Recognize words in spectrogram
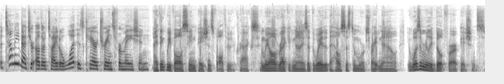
but tell me about your other title. What is care transformation? I think we've all seen patients fall through the cracks, and we all recognize that the way that the health system works right now, it wasn't really built for our patients.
